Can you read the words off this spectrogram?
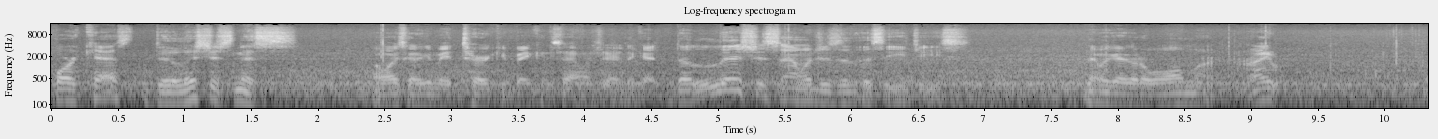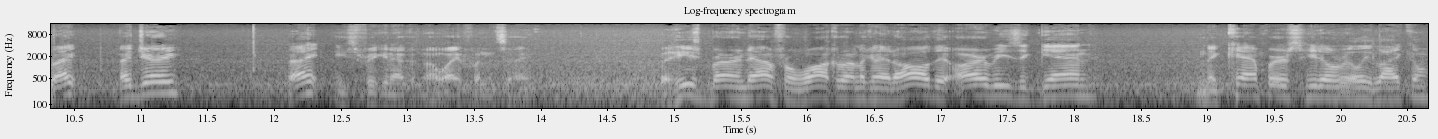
forecast deliciousness. My wife's gonna give me a turkey bacon sandwich there. They get delicious sandwiches at this Eegee's. Then we gotta go to Walmart, right? Right? Right, Jerry? Right? He's freaking out because my wife went inside. But he's burned out from walking around looking at all the RVs again. And the campers, he don't really like them.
